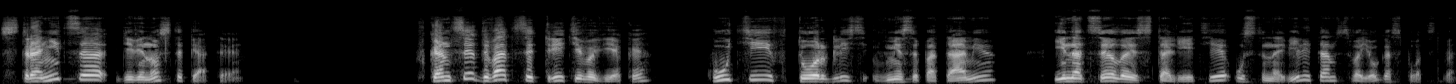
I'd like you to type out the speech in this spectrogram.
Страница 95. В конце 23 века Кутии вторглись в Месопотамию и на целое столетие установили там свое господство.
